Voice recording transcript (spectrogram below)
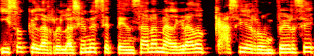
hizo que las relaciones se tensaran al grado casi de romperse.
